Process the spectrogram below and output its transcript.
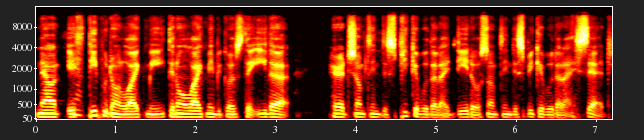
Now, if yeah. people don't like me, they don't like me because they either heard something despicable that I did or something despicable that I said.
